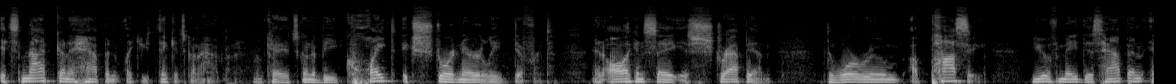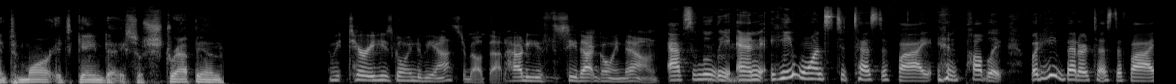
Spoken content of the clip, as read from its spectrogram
It's not going to happen like you think it's going to happen. Okay? It's going to be quite extraordinarily different. And all I can say is strap in. The War Room, a posse. You have made this happen, and tomorrow it's game day. So strap in. I mean, Terri, he's going to be asked about that. How do you see that going down? Absolutely. And he wants to testify in public, but he better testify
